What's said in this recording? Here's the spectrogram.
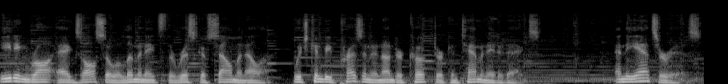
Eating raw eggs also eliminates the risk of salmonella, which can be present in undercooked or contaminated eggs. And the answer is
